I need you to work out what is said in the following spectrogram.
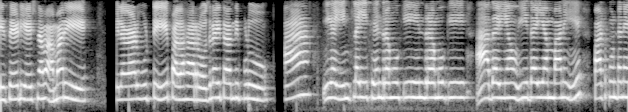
డిసైడ్ చేసినావా మరి? పిల్లగాడు పుట్టి పదహారు రోజులు అవుతుంది ఇప్పుడు. ఇక ఇంట్లో ఈ చంద్రముఖి ఇంద్రముఖి ఆ దయ్యం ఈ దయ్యం అని పట్టుకుంటేనే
